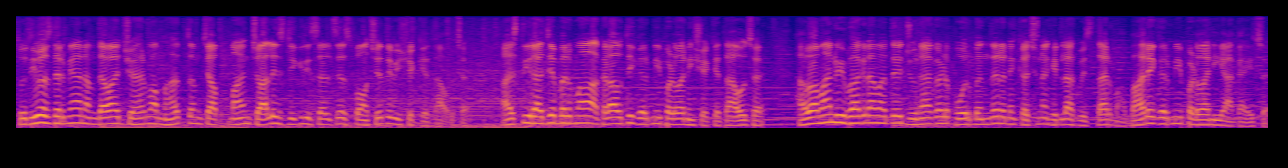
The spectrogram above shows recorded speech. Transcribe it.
તો દિવસ દરમિયાન અમદાવાદ શહેરમાં મહત્તમ તાપમાન ચાલીસ ડિગ્રી સેલ્સિયસ પહોંચે તેવી શક્યતાઓ છે. આજથી રાજ્યભરમાં અકળાવતી ગરમી પડવાની શક્યતાઓ છે. હવામાન વિભાગના મતે જૂનાગઢ, પોરબંદર અને કચ્છના કેટલાક વિસ્તારમાં ભારે ગરમી પડવાની આગાહી છે.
